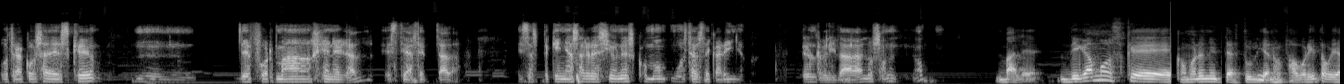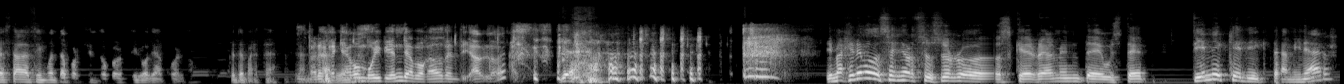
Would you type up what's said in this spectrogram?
Otra cosa es que mm, de forma general esté aceptada. Esas pequeñas agresiones como muestras de cariño. Pero en realidad lo son, ¿no? Vale, digamos que como eres mi tertuliano favorito, voy a estar al 50% contigo de acuerdo. ¿Qué te parece? Me parece que hago muy bien de abogado del diablo. ¿eh? Imaginemos, señor Susurros, que realmente usted tiene que dictaminar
